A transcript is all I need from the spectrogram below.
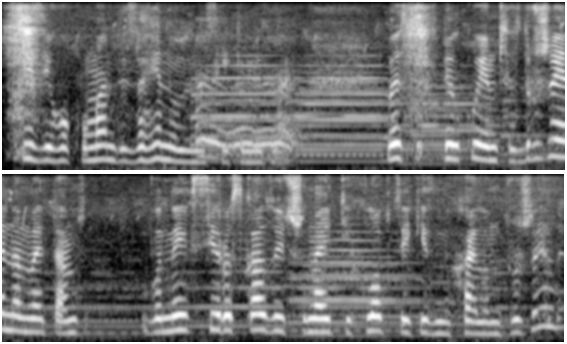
всі з його команди загинули, наскільки ми знаємо. Ми спілкуємося з дружинами. Там вони всі розказують, що навіть ті хлопці, які з Михайлом дружили,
